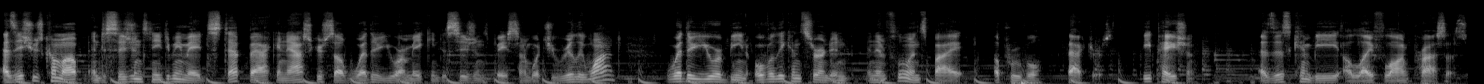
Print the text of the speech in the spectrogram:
as issues come up and decisions need to be made, step back and ask yourself whether you are making decisions based on what you really want, whether you are being overly concerned and influenced by approval factors. Be patient, as this can be a lifelong process.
